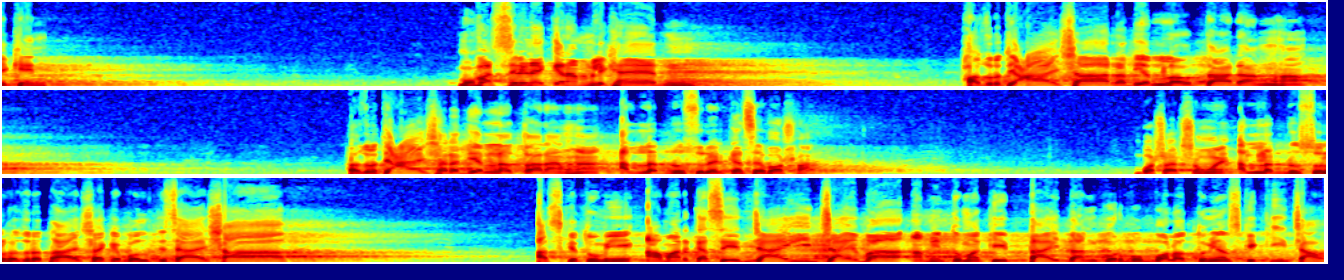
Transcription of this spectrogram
লিখেন মুফাসসিরিনে কেরাম লিখেন হজরতে আয়সা রাদি আল্লাহ তালানহা হজরতে আয়সা রাদি আল্লাহ তালানহা আল্লাহর রসুলের কাছে বসা। বসার সময় আল্লাহর রসুল হজরত আয়সাকে বলতেছে আয়সা আজকে তুমি আমার কাছে যাই চাইবা, আমি তোমাকে তাই দান করব, বলো তুমি আজকে কি চাও?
